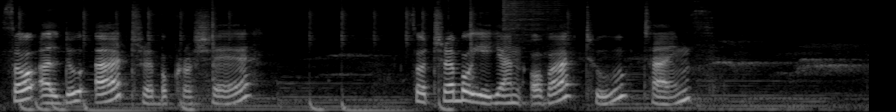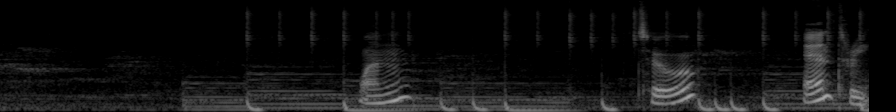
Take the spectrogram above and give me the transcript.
So I'll do a treble crochet. So treble yarn over two times one two and three.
